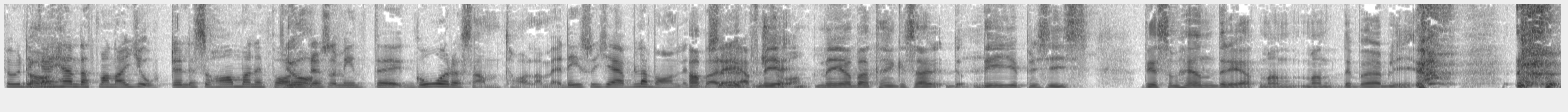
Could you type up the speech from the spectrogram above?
Jo, det Ja. kan hända att man har gjort, eller så har man en partner Ja. som inte går att samtala med. Det är så jävla vanligt bara jag Absolut, men jag, men jag bara tänker så här, det är ju precis, det som händer är att man, man det börjar bli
